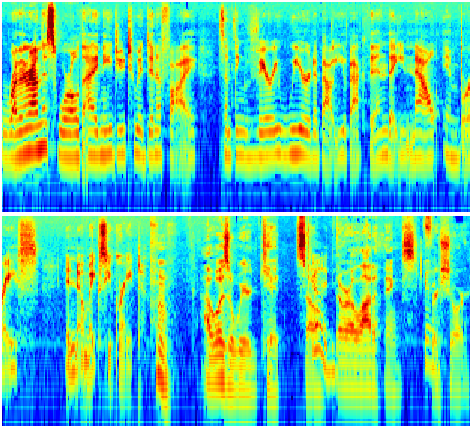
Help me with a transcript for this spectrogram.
running around this world, I need you to identify something very weird about you back then that you now embrace and know makes you great. Hmm. I was a weird kid. So Good. there were a lot of things for sure.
